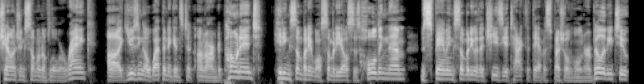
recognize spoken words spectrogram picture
challenging someone of lower rank, uh, using a weapon against an unarmed opponent, hitting somebody while somebody else is holding them, spamming somebody with a cheesy attack that they have a special vulnerability to.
